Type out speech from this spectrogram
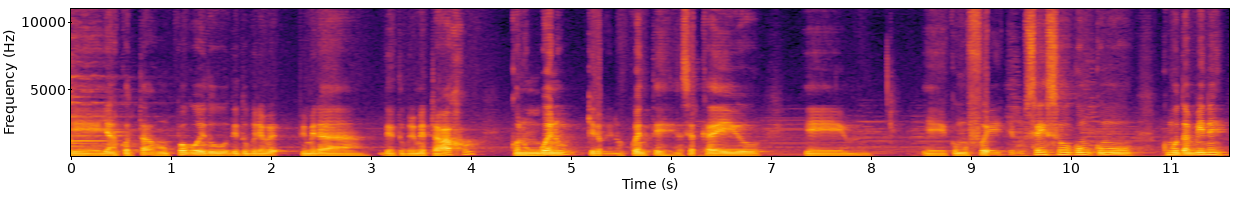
Eh, ya nos contabas un poco de tu, de tu, primera, de tu primer trabajo con un bueno. Quiero que nos cuentes acerca de ello, cómo fue este proceso, cómo, cómo, cómo también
